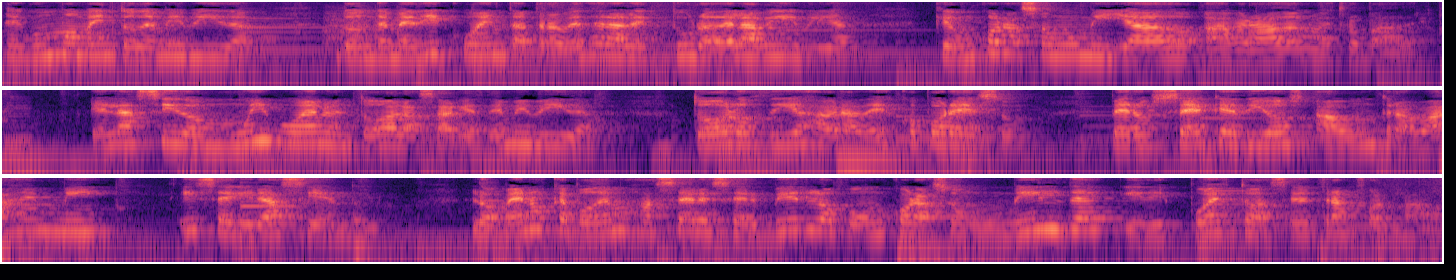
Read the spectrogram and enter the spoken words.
en un momento de mi vida donde me di cuenta a través de la lectura de la Biblia que un corazón humillado agrada a nuestro Padre. Él ha sido muy bueno en todas las áreas de mi vida, todos los días agradezco por eso, pero sé que Dios aún trabaja en mí y seguirá haciéndolo. Lo menos que podemos hacer es servirlo con un corazón humilde y dispuesto a ser transformado.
